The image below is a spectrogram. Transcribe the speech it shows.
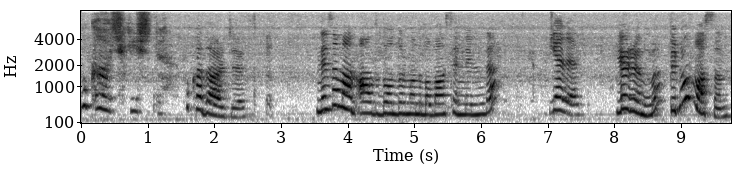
Bu kaşık işte. Bu kadarcık. Ne zaman aldı dondurmanı baban senin elinden? Yarın. Yarın mı? Dün olmasın.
